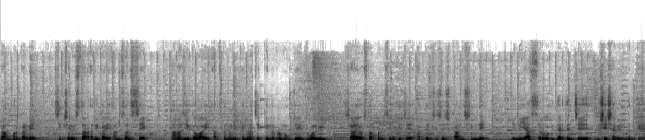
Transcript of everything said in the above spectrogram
राम फरकांडे शिक्षण विस्तार अधिकारी अन्सर शेख तानाजी गवारी आचकनहळ्ली केंद्राचे केंद्रप्रमुख जयंत वळवी शाळा व्यवस्थापन समितीचे अध्यक्ष शशिकांत शिंदे यांनी या सर्व विद्यार्थ्यांचे विशेष अभिनंदन केले.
